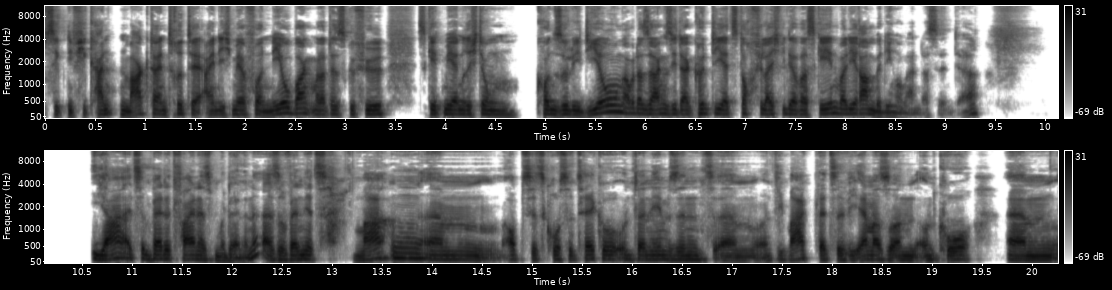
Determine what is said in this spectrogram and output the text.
signifikanten Markteintritte, eigentlich mehr von Neobank. Man hatte das Gefühl, es geht mehr in Richtung Konsolidierung, aber da sagen Sie, da könnte jetzt doch vielleicht wieder was gehen, weil die Rahmenbedingungen anders sind, ja? Ja, als Embedded Finance Modelle. Ne? Also wenn jetzt Marken, ähm, ob es jetzt große Telco-Unternehmen sind ähm, und die Marktplätze wie Amazon und Co ähm,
